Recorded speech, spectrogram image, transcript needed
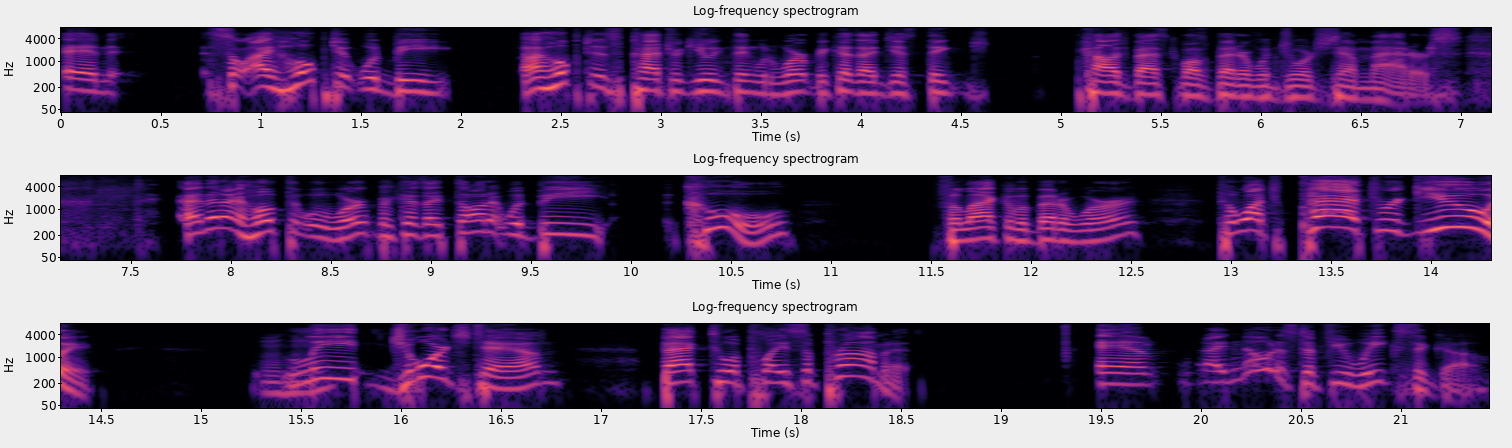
and so I hoped it would be I hoped this Patrick Ewing thing would work because I just think college basketball is better when Georgetown matters. And then I hoped it would work because I thought it would be cool, for lack of a better word, to watch Patrick Ewing Mhm. lead Georgetown back to a place of prominence. And what I noticed a few weeks ago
